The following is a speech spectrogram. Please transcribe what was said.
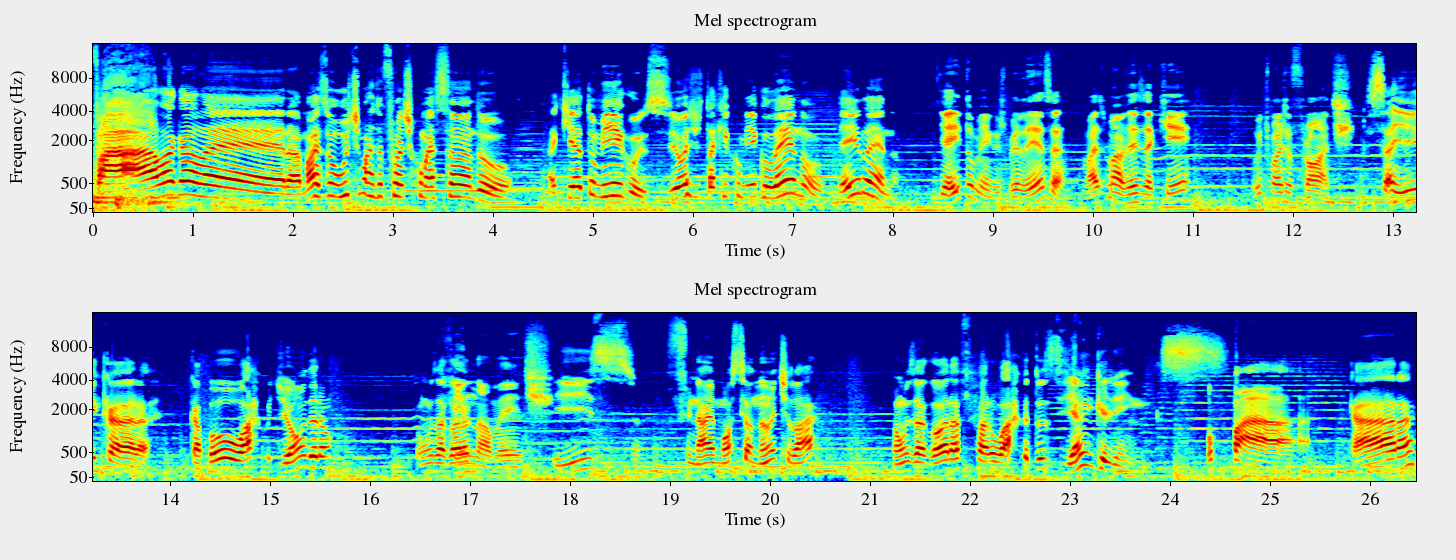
Fala galera! Mais um Últimas do Front começando! Aqui é Domingos e hoje tá aqui comigo Leno. E aí, Leno? E aí, Domingos, beleza? Mais uma vez aqui, Últimas do Front. Isso aí, cara. Acabou o arco de Onderon. Vamos agora. Finalmente. Isso. Final emocionante lá. Vamos agora para o arco dos Younglings. Opa! Cara,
